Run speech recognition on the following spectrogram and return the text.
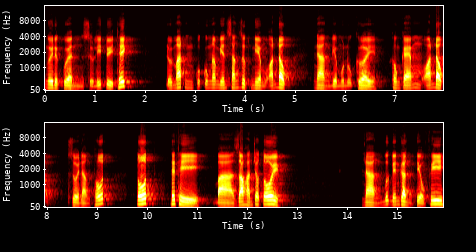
Ngươi được quyền xử lý tùy thích Đôi mắt của cung Nam Yến sáng rực niềm oán độc Nàng điểm một nụ cười Không kém oán độc rồi nàng thốt Tốt Thế thì bà giao hắn cho tôi Nàng bước đến gần Tiểu Phi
